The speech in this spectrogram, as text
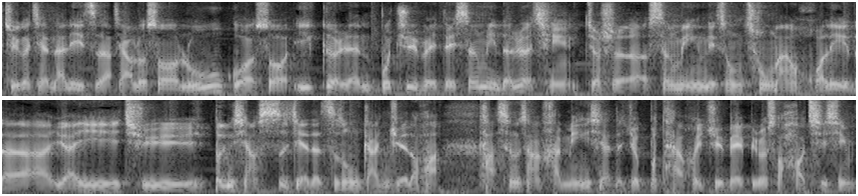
举个简单例子，假如说，如果说一个人不具备对生命的热情，就是生命那种充满活力的、愿意去奔向世界的这种感觉的话，他身上很明显的就不太会具备，比如说好奇心。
